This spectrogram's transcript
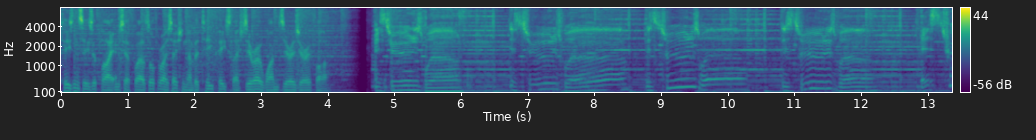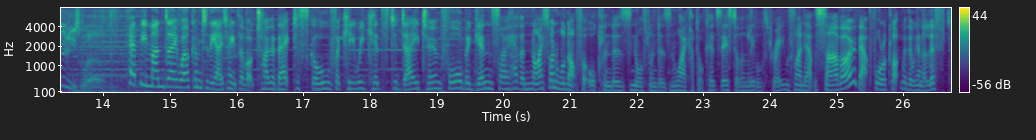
T's and C's apply. New South Wales authorisation number TP slash 01005. It's true as well. It's true as well. It's true as well. It's true as well. It's true as well. Happy Monday. Welcome to the 18th of October. Back to school for Kiwi kids today. Term four begins, so have a nice one. Well, not for Aucklanders, Northlanders, and Waikato kids. They're still in level three. We'll find out the Savo about four o'clock whether we're going to lift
